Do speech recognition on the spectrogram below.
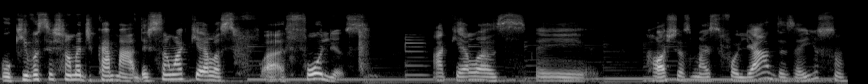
O que você chama de camadas são aquelas folhas, aquelas é, rochas mais folhadas, é isso?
